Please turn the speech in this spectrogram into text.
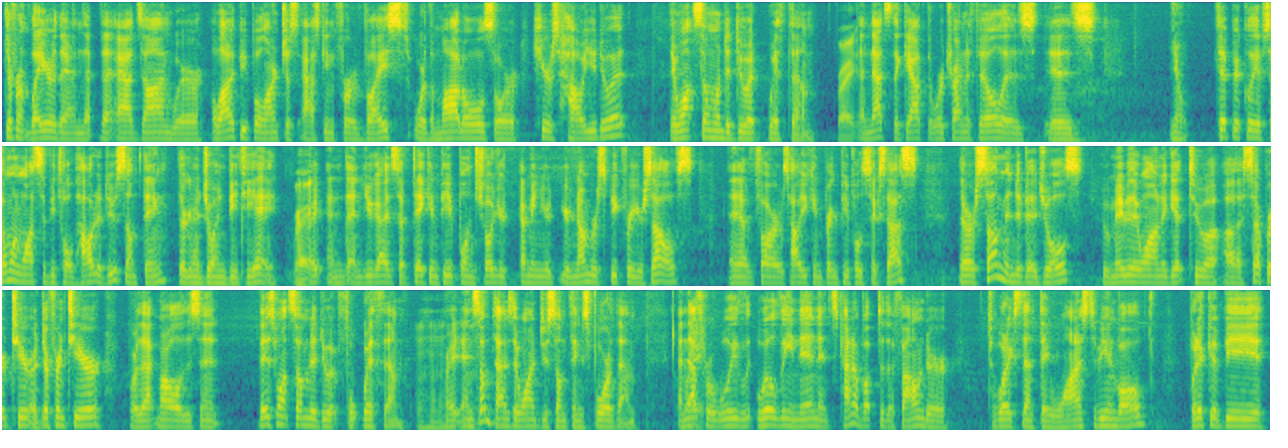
different layer then that, that adds on where a lot of people aren't just asking for advice or the models or here's how you do it. They want someone to do it with them. Right. And that's the gap that we're trying to fill is is you know typically if someone wants to be told how to do something they're going to join BTA Right. and then you guys have taken people and showed your i mean your, your numbers speak for yourselves as far as how you can bring people to success. There are some individuals who maybe they want to get to a, a separate tier a different tier or that model isn't they just want someone to do it for, with them mm-hmm. Mm-hmm. right? And sometimes they want to do some things for them. And that's where we, we'll lean in. It's kind of up to the founder to what extent they want us to be involved. But it could be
